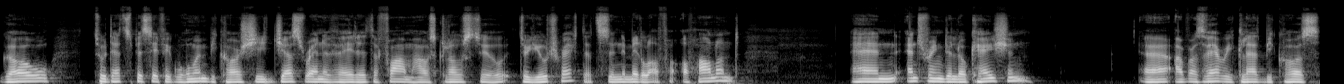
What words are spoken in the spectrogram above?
go to that specific woman because she just renovated a farmhouse close to, to Utrecht. That's in the middle of, of Holland. And entering the location, uh, I was very glad because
